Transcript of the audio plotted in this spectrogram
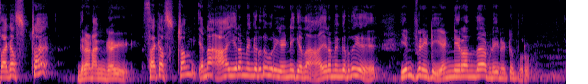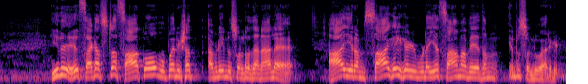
சகஷ்ட கிரணங்கள். சகஷ்டம் என்ன ஆயிரம்ங்கிறது ஒரு எண்ணிக்கை தான். ஆயிரம்ங்கிறது இன்ஃபினிட்டி எண்ணிறந்த அப்படின்னுட்டு பொருள். இது சகஷ்ட சாகோ உபனிஷத் அப்படின்னு சொல்கிறதுனால ஆயிரம் சாகைகள் உடைய சாமவேதம் என்று சொல்லுவார்கள்.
